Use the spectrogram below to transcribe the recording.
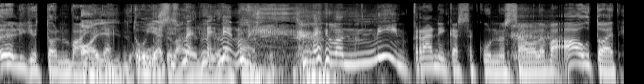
öljyt on vaihdettu. Ai, ja siis me, me, me, me, meillä on niin pränikässä kunnossa oleva auto, että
